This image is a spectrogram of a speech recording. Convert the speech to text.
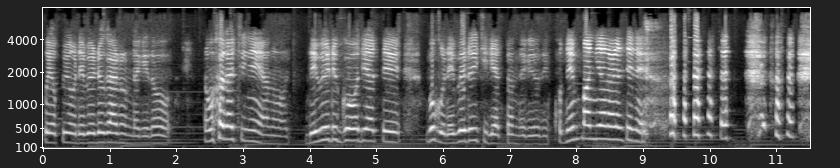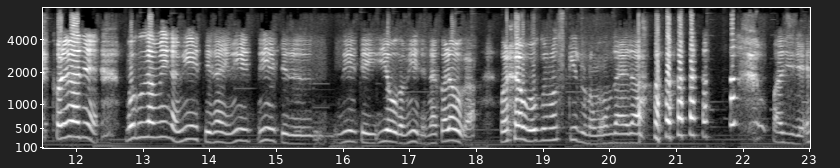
ぷよぷよレベルがあるんだけど、友達ね、あの、レベル5でやって、僕レベル1でやったんだけどね、コテンパンにやられてね、これはね、僕が目が見えてない、見え、見えてる、見えていようが見えてなかろうが、これは僕のスキルの問題だ。マジで。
